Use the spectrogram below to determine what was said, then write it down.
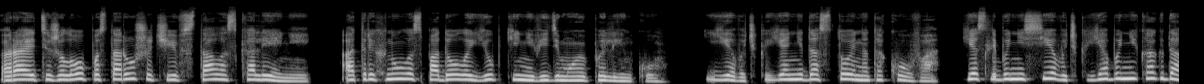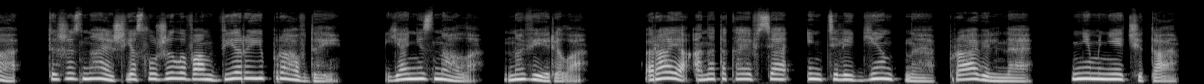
Рая тяжело постарушечьи встала с коленей, отряхнула с подола юбки невидимую пылинку. «Евочка, я недостойна такого. Если бы не Севочка, я бы никогда. Ты же знаешь, я служила вам верой и правдой». Я не знала, но верила. Рая, она такая вся интеллигентная, правильная, не мне чита.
